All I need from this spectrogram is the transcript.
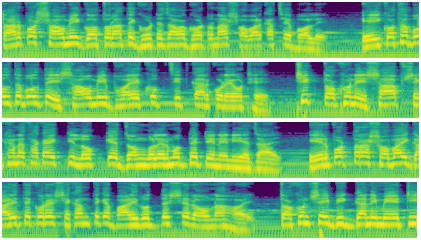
তারপর শাওমি গত রাতে ঘটে যাওয়া ঘটনা সবার কাছে বলে। এই কথা বলতে বলতেই শাওমি ভয়ে খুব চিৎকার করে ওঠে। ঠিক তখনই সাপ সেখানে থাকা একটি লোককে জঙ্গলের মধ্যে টেনে নিয়ে যায়। এরপর তারা সবাই গাড়িতে করে সেখান থেকে বাড়ির উদ্দেশ্যে রওনা হয়। তখন সেই বিজ্ঞানী মেয়েটি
